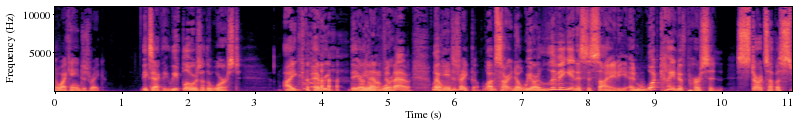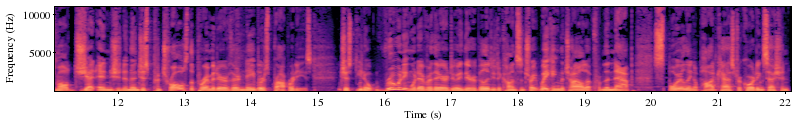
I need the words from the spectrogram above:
Now, why can't you just rake? Exactly. Leaf blowers are the worst. I every they are I mean, I the don't feel worst. bad. Why No. can't you just rake though? I'm sorry. No, we are living in a society, and what kind of person starts up a small jet engine and then just patrols the perimeter of their neighbors' properties, just you know, ruining whatever they are doing, their ability to concentrate, waking the child up from the nap, spoiling a podcast recording session.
